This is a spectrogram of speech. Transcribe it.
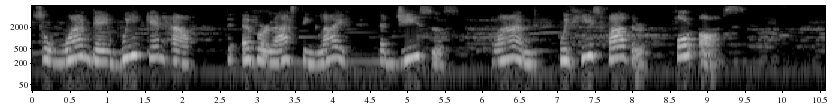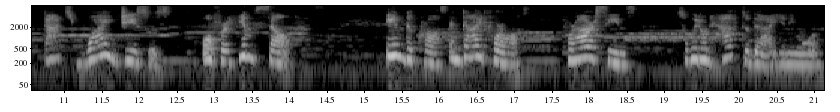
so one day we can have the everlasting life that Jesus planned with his Father for us. That's why Jesus offered himself in the cross and died for us, for our sins, so we don't have to die anymore.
